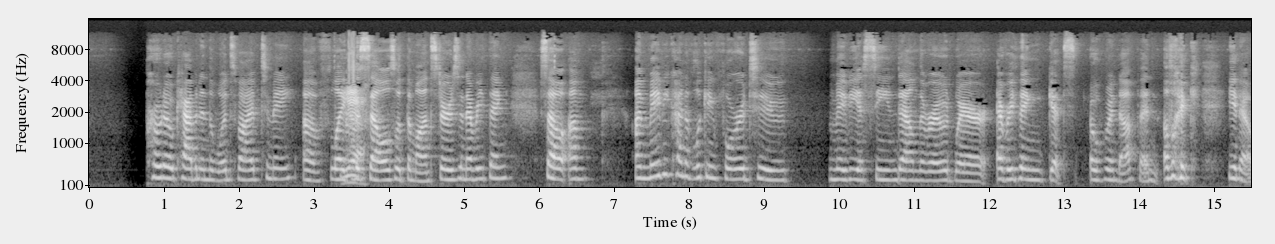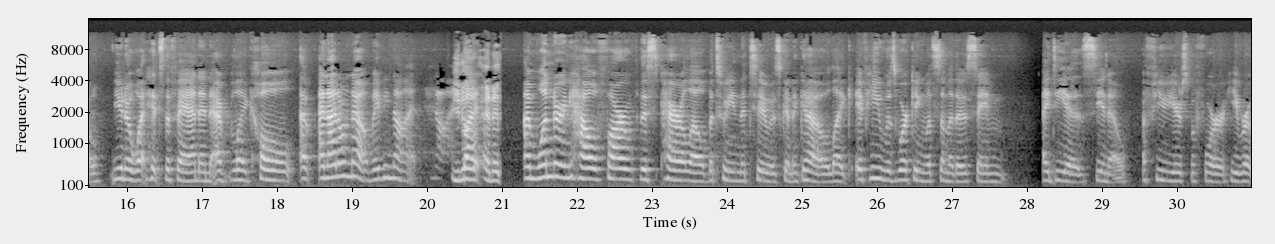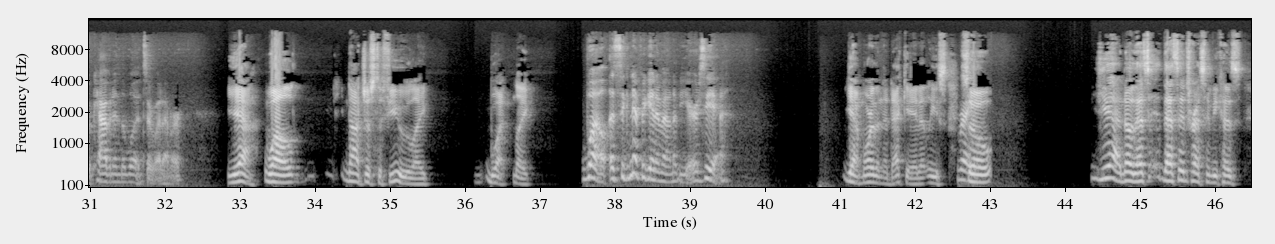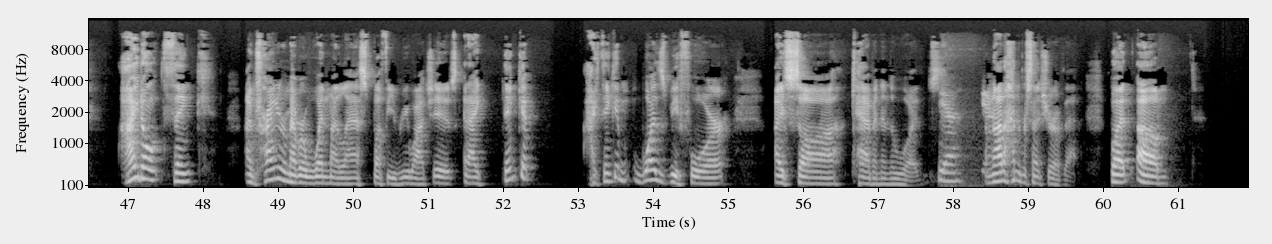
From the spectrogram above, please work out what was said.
proto cabin in the woods vibe to me of like Yeah. the cells with the monsters and everything. So um, I'm maybe kind of looking forward to maybe a scene down the road where everything gets opened up and like you know you know what hits the fan and like whole and I don't know maybe not not. You know, But- and it I'm wondering how far this parallel between the two is going to go. Like, if he was working with some of those same ideas, you know, a few years before he wrote Cabin in the Woods or whatever. yeah. Well, not just a few. Like what? Like Well, a significant amount of years, yeah. yeah, more than a decade at least. Right. So Yeah, no, that's that's interesting because I don't think I'm trying to remember when my last Buffy rewatch is, and I think it I think it was before I saw Cabin in the Woods. Yeah. I'm not 100% sure of that. But um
